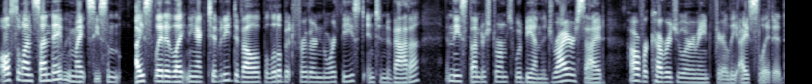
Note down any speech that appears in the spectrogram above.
Also on Sunday, we might see some isolated lightning activity develop a little bit further northeast into Nevada, and these thunderstorms would be on the drier side, however coverage will remain fairly isolated.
